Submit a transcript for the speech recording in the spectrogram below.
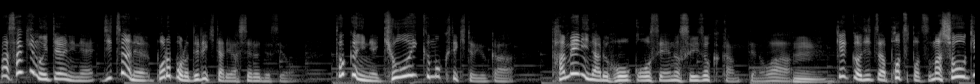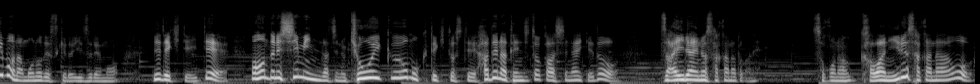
まあ、さっきも言ったようにね実はねポロポロ出てきたりはしてるんですよ。特にね教育目的というかためになる方向性の水族館っていうのは、うん結構実はポツポツ、まあ、小規模なものですけどいずれも出てきていて、まあ、本当に市民たちの教育を目的として派手な展示とかはしてないけど在来の魚とかねそこの川にいる魚を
